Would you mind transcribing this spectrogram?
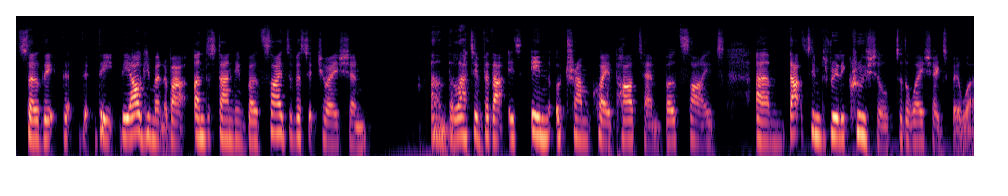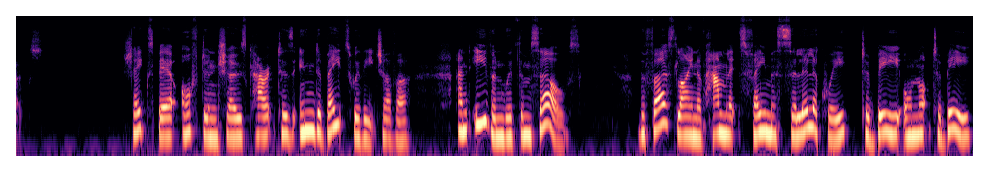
So the the the, the argument about understanding both sides of a situation. Um, the Latin for that is in utramque partem, both sides. Um, that seems really crucial to the way Shakespeare works. Shakespeare often shows characters in debates with each other, and even with themselves. The first line of Hamlet's famous soliloquy, to be or not to be,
